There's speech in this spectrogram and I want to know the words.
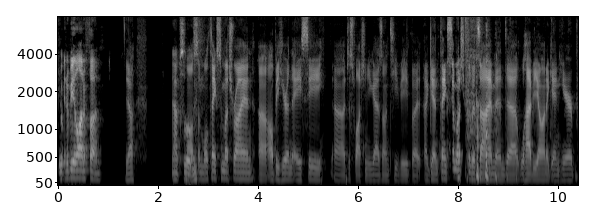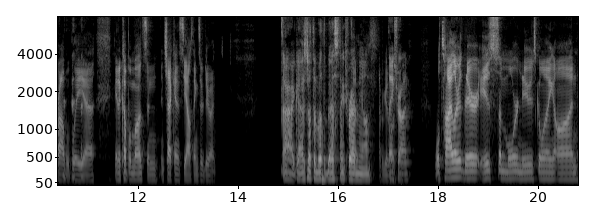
yep. it'll be a lot of fun. Yeah, absolutely. Awesome. Well, thanks so much, Ryan. Uh, I'll be here in the AC, uh, just watching you guys on TV. But again, thanks so much for the time, and uh, we'll have you on again here probably uh, in a couple months and, and check in and see how things are doing. All right, guys. Nothing but the best. Thanks for having me on. Have a good Thanks, one. Ryan. Well, Tyler, there is some more news going on.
